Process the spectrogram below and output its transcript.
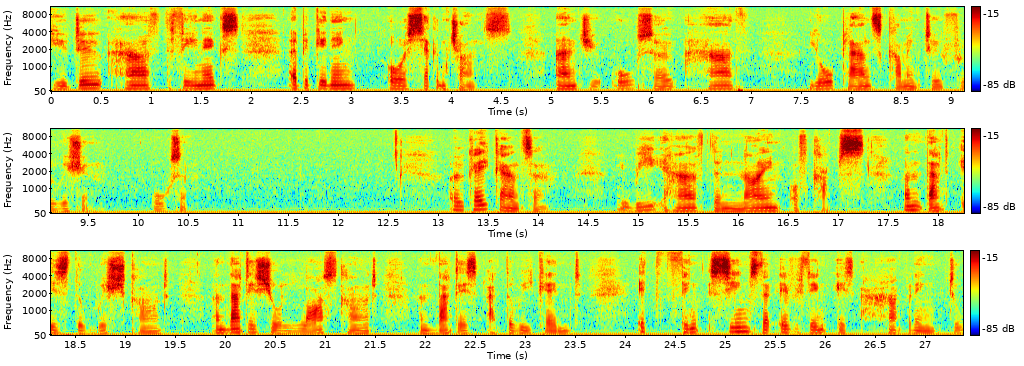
You do have the phoenix a beginning or a second chance. And you also have your plans coming to fruition. Awesome. Okay cancer. We have the nine of cups and that is the wish card and that is your last card and that is at the weekend it seems that everything is happening to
